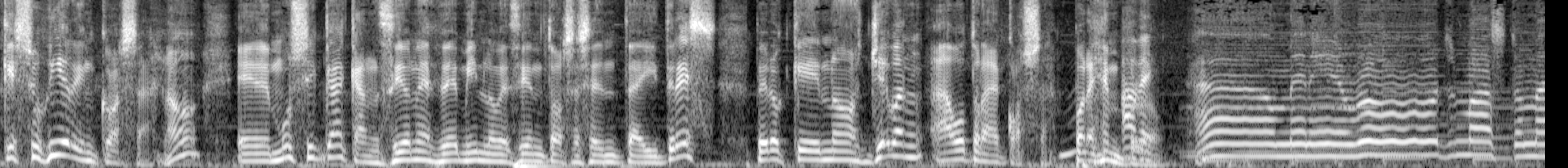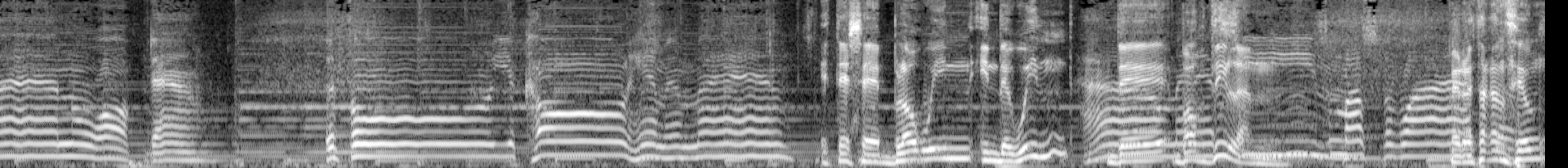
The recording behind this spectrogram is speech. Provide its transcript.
que sugieren cosas, ¿no? Eh, música, canciones de 1963, pero que nos llevan a otra cosa. Por ejemplo, A ver. How many roads must a man walk down before you call him a man? este es eh, Blowing in the Wind de Bob Dylan. Pero esta canción,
